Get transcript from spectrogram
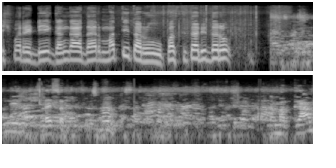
Eshwar Reddy Gangadhar ಮತ್ತಿತರರು ಉಪಸ್ಥಿತರಿದ್ದರು. ಸರ್ ನಮ್ಮ ಗ್ರಾಮ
